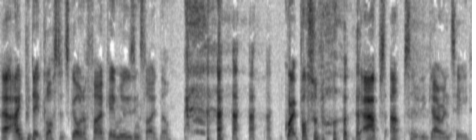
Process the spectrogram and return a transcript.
Uh, I predict Gloucester to go on a five-game losing slide though. Quite possible. Abs- absolutely guaranteed.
